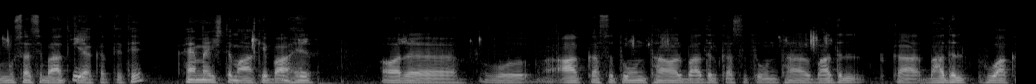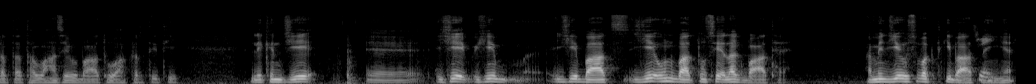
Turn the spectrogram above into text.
मूसा से बात किया करते थे। खैमा इज्तमा के बाहर। और वो आग का सतून था और बादल का सतून था और बादल का बादल हुआ करता था वहाँ से वो बात हुआ करती थी। लेकिन ये ये ये ये बात ये उन बातों से अलग बात है। आई मीन ये उस वक्त की बात नहीं है।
